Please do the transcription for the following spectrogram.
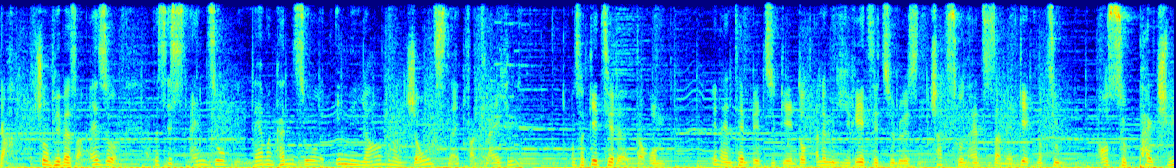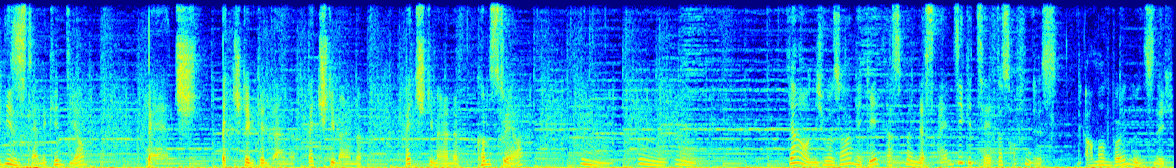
ja, schon viel besser. Also, das ist ein so, ja, man kann so Indiana Jones-like vergleichen. Und so geht es hier darum, in ein Tempel zu gehen, dort alle möglichen Rätsel zu lösen, Schatztruhen einzusammeln, Gegner zu auszupeitschen, wie dieses kleine Kind hier. Batch. Batch dem Kind eine. Batch ihm eine. Batch ihm eine. Kommst du her? Mm, mm, mm. Ja, und ich würde sagen, wir gehen erstmal in das einzige Zelt, das offen ist. Die anderen wollen uns nicht.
